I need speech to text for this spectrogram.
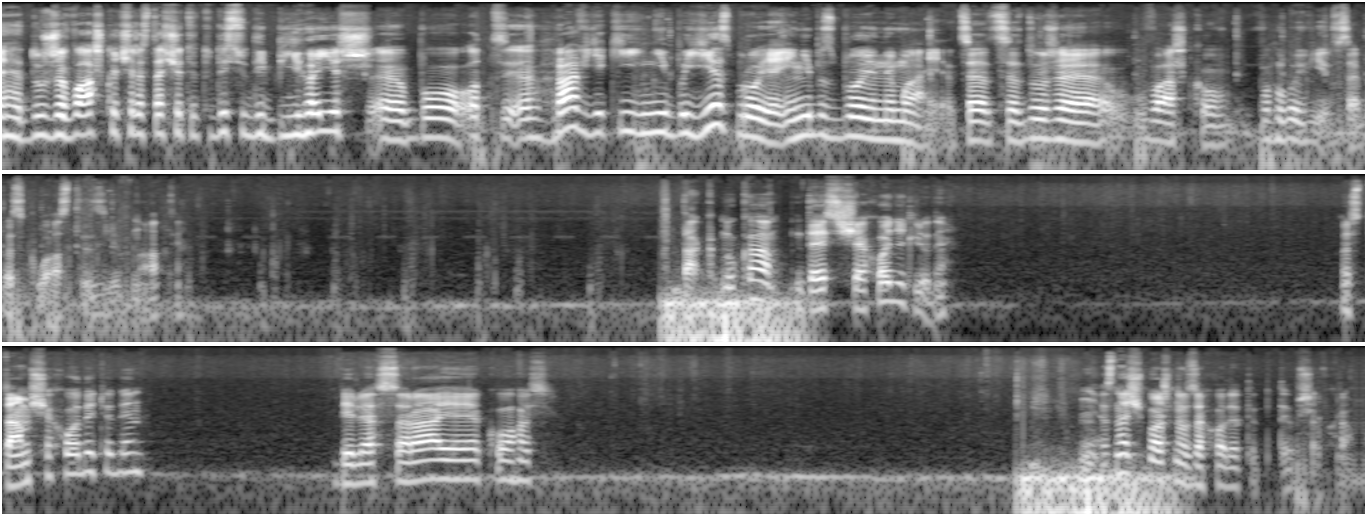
е, дуже важко через те, що ти туди-сюди бігаєш, е, бо от гра, в якій ніби є зброя, і ніби зброї немає. Це, це дуже важко в голові в себе скласти, з'єднати. Так, ну-ка, десь ще ходять люди. Ось там ще ходить один. Біля сарая якогось. Ні, значить можна заходити туди вже в храм.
